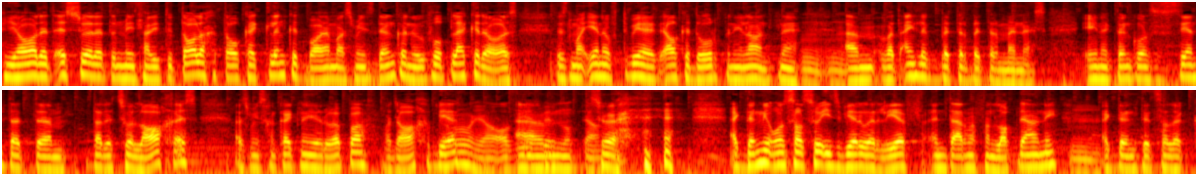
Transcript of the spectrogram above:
ja, dit is so dat mense na die totale getal kyk, klink dit baie maar as mense dink aan hoeveel plekke daar is, is dit maar 1 of 2 uit elke dorp in die land, nê. Nee. Ehm mm, mm. um, wat eintlik bitter bitter min is en ek dink ons is seën dat ehm um, dat dit so laag is as mens gaan kyk na Europa wat daar gebeur. O oh, ja, alweer um, weer ja. So ek dink nie ons sal so iets weer oorleef in terme van lockdown nie. Hmm. Ek dink dit sal 'n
